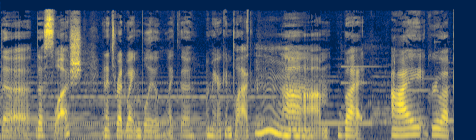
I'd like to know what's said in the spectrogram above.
the the slush, and it's red, white, and blue like the American flag. Mm. Um, but I grew up.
